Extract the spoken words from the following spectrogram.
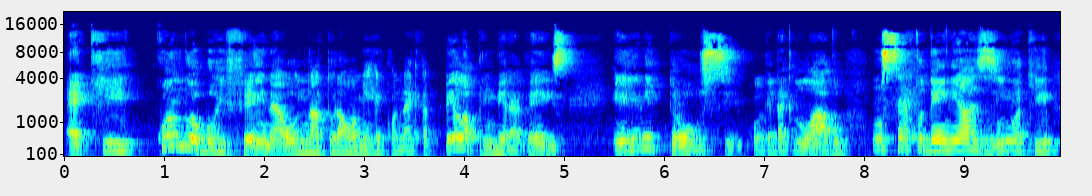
é que quando eu borrifei né, o Natural Me Reconecta pela primeira vez, ele me trouxe, coloquei até aqui do lado, um certo DNAzinho aqui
